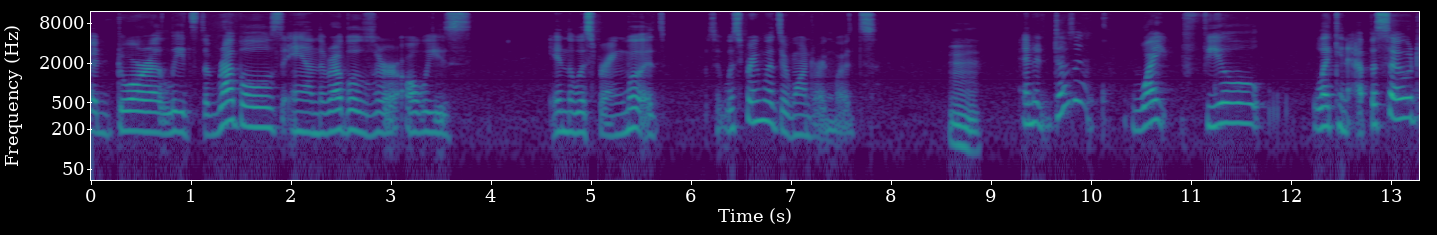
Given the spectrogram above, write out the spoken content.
Adora leads the rebels, and the rebels are always in the Whispering Woods. Is it Whispering Woods or Wandering Woods? Hmm. And it doesn't quite feel like an episode.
